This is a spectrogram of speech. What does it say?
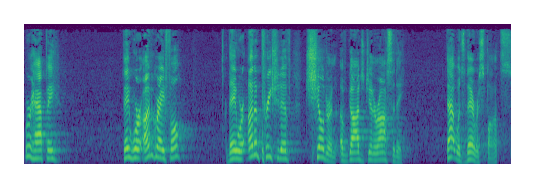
we're happy. They were ungrateful, they were unappreciative children of God's generosity. That was their response.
